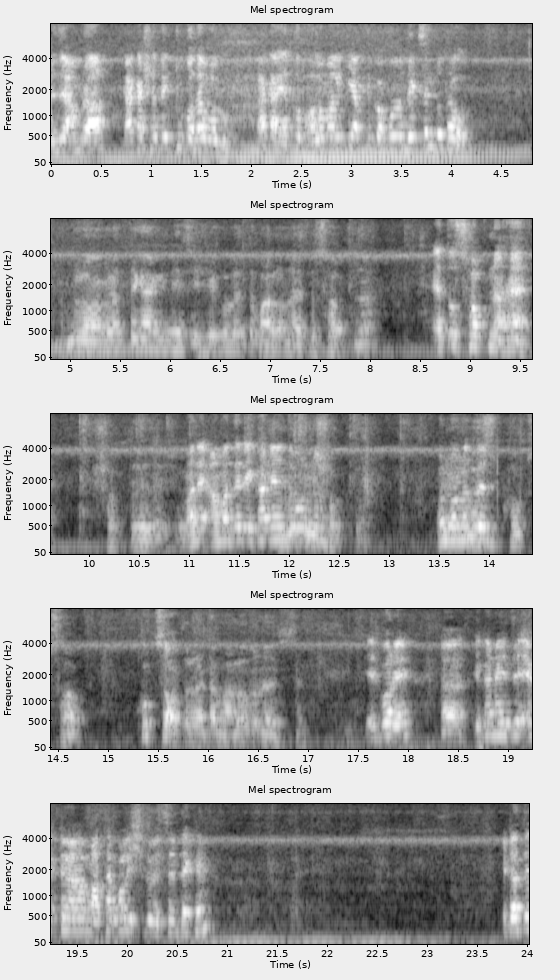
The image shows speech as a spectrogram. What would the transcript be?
এই যে আমরা কাকার সাথে একটু কথা বলব। কাকা এত ভালো মাল কি আপনি কখনো দেখছেন কোথাও? আমি লোহাগড়ার থেকে আগে নিয়েছি সেগুলো তো ভালো না এত সফট না। এত সফট না হ্যাঁ। শক্ত হয়ে যায় মানে আমাদের এখানে যে অন্য শক্ত খুব সফট। খুব সফট। তোলাটা ভালো মনে হচ্ছে। এরপরে এখানে যে একটা মাথার বালিশ রয়েছে দেখেন। এটাতে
